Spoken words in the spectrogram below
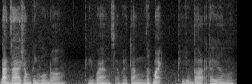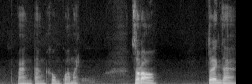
đáng ra trong tình huống đó thì vàng sẽ phải tăng rất mạnh thì chúng ta lại thấy rằng vàng tăng không quá mạnh. Do đó, tôi đánh giá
